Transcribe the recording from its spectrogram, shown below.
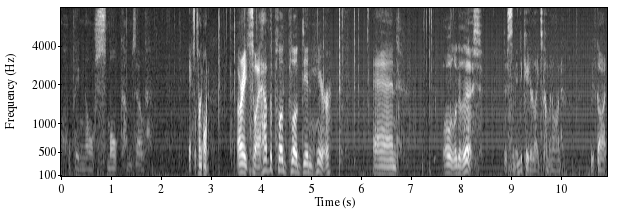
Hoping no smoke comes out. Turned on. All right, so I have the plug plugged in here, and oh, look at this. There's some indicator lights coming on. We've got,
